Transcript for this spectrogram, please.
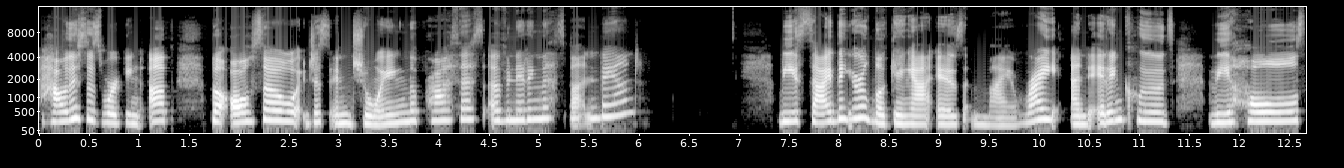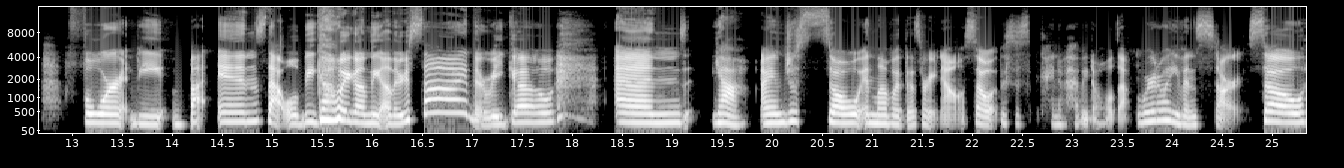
how this is working up, but also just enjoying the process of knitting this button band. The side that you're looking at is my right, and it includes the holes for the buttons that will be going on the other side. There we go. And yeah, I am just so in love with this right now. So this is kind of heavy to hold up. Where do I even start? So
